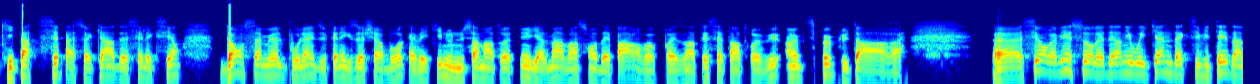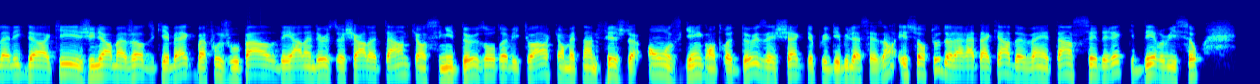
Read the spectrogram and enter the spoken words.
qui participent à ce camp de sélection, dont Samuel Poulain du Phoenix de Sherbrooke, avec qui nous nous sommes entretenus également avant son départ. On va vous présenter cette entrevue un petit peu plus tard. Euh, si on revient sur le dernier week-end d'activité dans la Ligue de hockey junior majeur du Québec, il ben, faut que je vous parle des Islanders de Charlottetown qui ont signé deux autres victoires, qui ont maintenant une fiche de 11 gains contre deux échecs depuis le début de la saison, et surtout de leur attaquant de 20 ans, Cédric Desruisseaux,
